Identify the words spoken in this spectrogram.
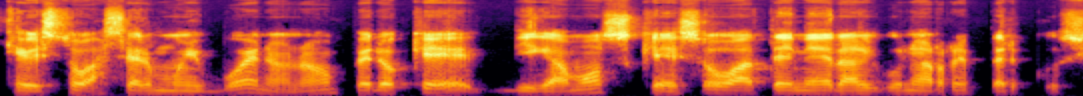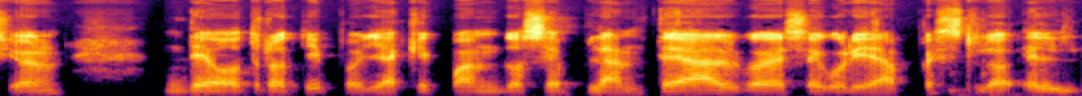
que esto va a ser muy bueno, ¿no? Pero que digamos que eso va a tener alguna repercusión de otro tipo, ya que cuando se plantea algo de seguridad, pues el,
